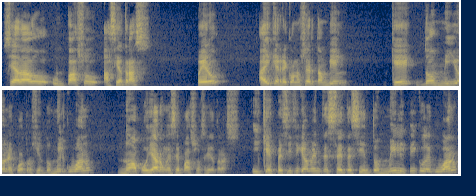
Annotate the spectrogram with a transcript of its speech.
se ha dado un paso hacia atrás, pero hay que reconocer también que 2.400.000 cubanos no apoyaron ese paso hacia atrás y que específicamente 700.000 y pico de cubanos,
